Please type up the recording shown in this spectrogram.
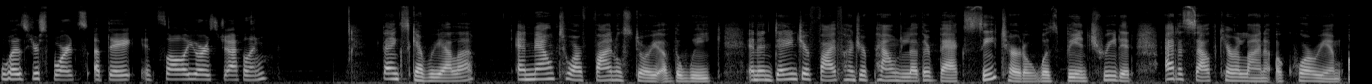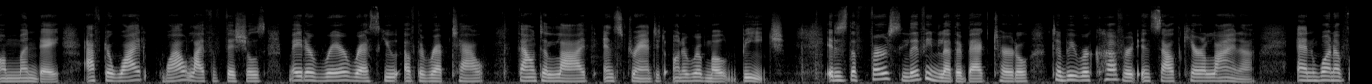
was your sports update. It's all yours, Jacqueline. Thanks, Gabriella. And now to our final story of the week. An endangered 500 pound leatherback sea turtle was being treated at a South Carolina aquarium on Monday after wildlife officials made a rare rescue of the reptile found alive and stranded on a remote beach. It is the first living leatherback turtle to be recovered in South Carolina and one of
